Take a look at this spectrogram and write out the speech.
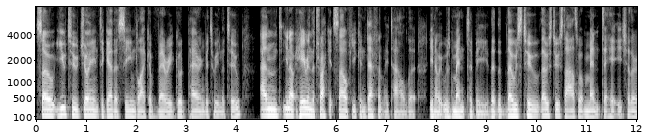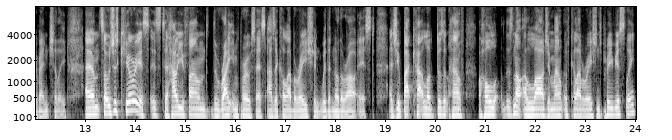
So you two joining together seemed like a very good pairing between the two. And you know, hearing the track itself, you can definitely tell that you know it was meant to be that, that those two those two styles were meant to hit each other eventually. Um, so I was just curious as to how you found the writing process as a collaboration with another artist, as your back catalogue doesn't have a whole, there's not a large amount of collaborations previously.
